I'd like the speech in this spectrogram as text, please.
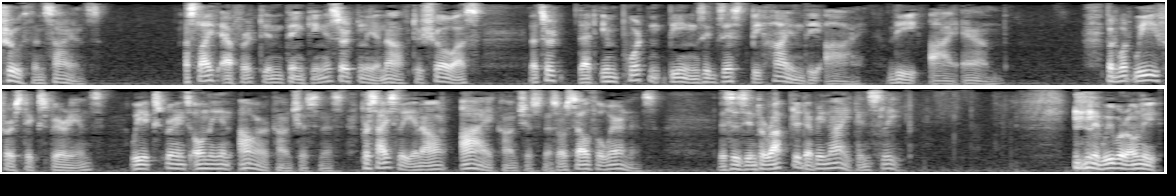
Truth and Science. A slight effort in thinking is certainly enough to show us that, cert- that important beings exist behind the I, the I am. But what we first experience we experience only in our consciousness, precisely in our I consciousness or self awareness. This is interrupted every night in sleep. if we were only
